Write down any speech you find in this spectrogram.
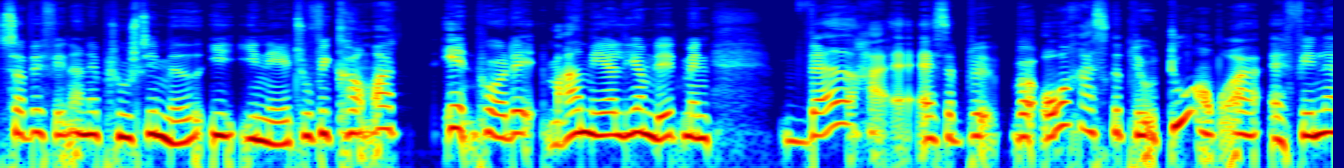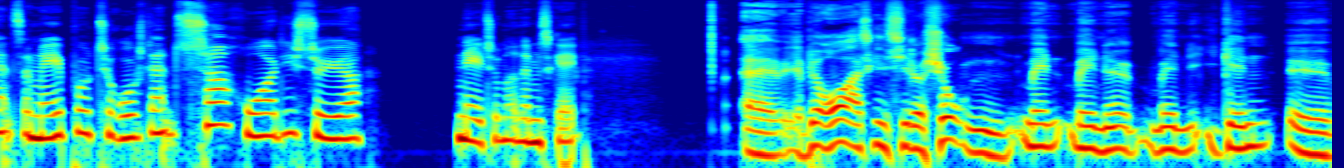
så vil finderne pludselig med i, i NATO. Vi kommer ind på det meget mere lige om lidt, men hvad har, altså, hvor overrasket blev du over, at Finland som nabo til Rusland så hurtigt søger NATO-medlemskab? Øh, jeg blev overrasket i situationen, men, men, øh, men igen, øh,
